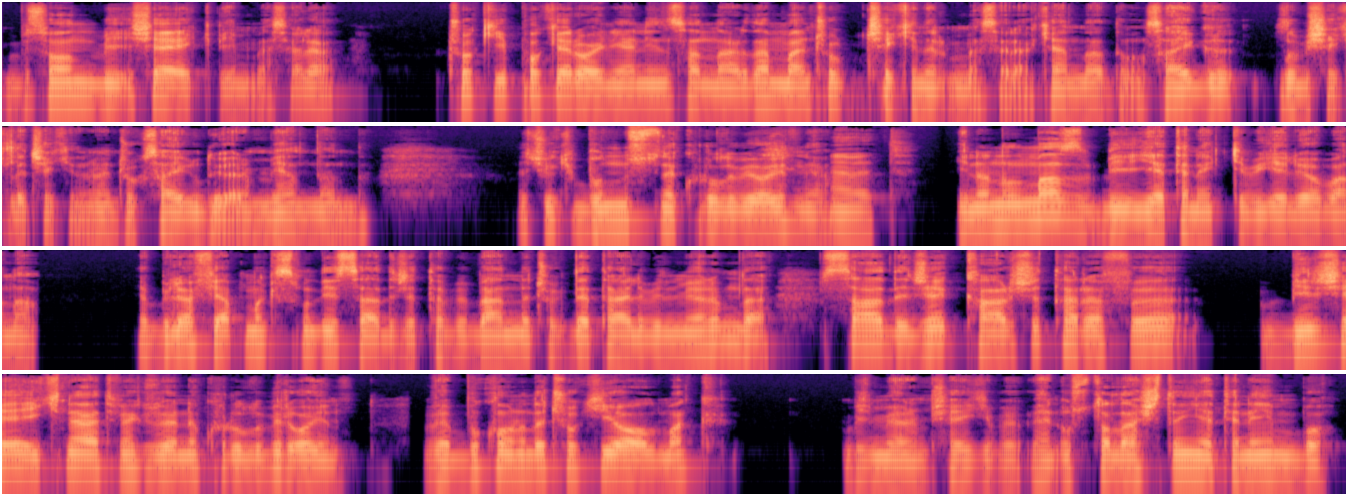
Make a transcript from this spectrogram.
Bir son bir şey ekleyeyim mesela. Çok iyi poker oynayan insanlardan ben çok çekinirim mesela kendi adıma. Saygılı bir şekilde çekinirim. Ben çok saygı duyuyorum bir yandan da. E çünkü bunun üstüne kurulu bir oyun ya. Evet. inanılmaz bir yetenek gibi geliyor bana. Ya blöf yapma kısmı değil sadece tabii ben de çok detaylı bilmiyorum da sadece karşı tarafı bir şeye ikna etmek üzerine kurulu bir oyun. Ve bu konuda çok iyi olmak bilmiyorum şey gibi yani ustalaştığın yeteneğin bu.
